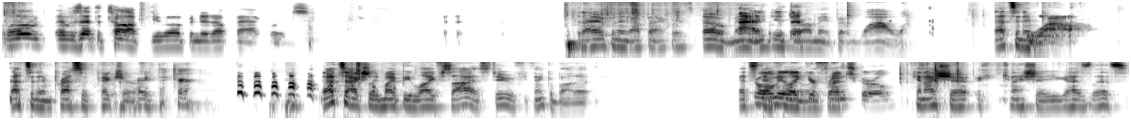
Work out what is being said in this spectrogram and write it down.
Well, it was at the top. You opened it up backwards. Did I open it up backwards? Oh man, you did draw me. But wow, that's an imp- wow. That's an impressive picture right there. that's actually might be life size too, if you think about it. That's Draw me definitely like your life size. French girl. Can I show? Can I show you guys this?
